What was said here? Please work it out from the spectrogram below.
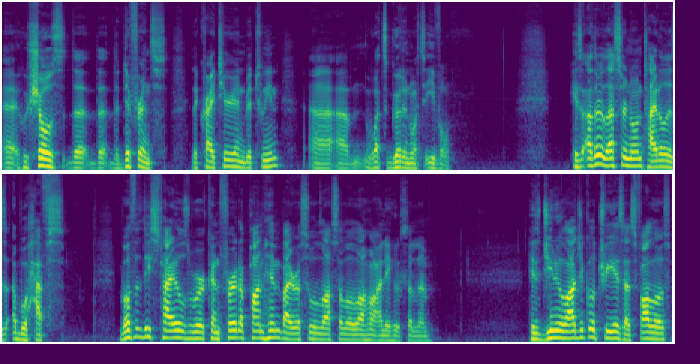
uh, who shows the, the the difference, the criterion between uh, um, what's good and what's evil. His other lesser known title is Abu Hafs. Both of these titles were conferred upon him by Rasulullah. His genealogical tree is as follows:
